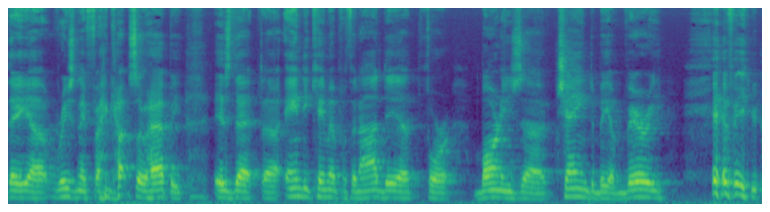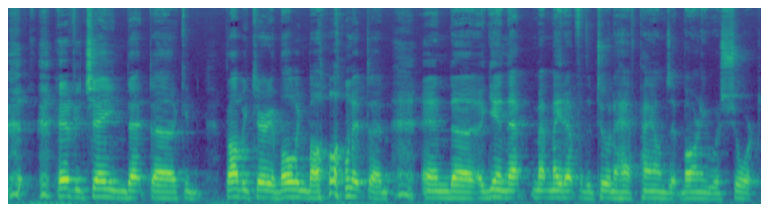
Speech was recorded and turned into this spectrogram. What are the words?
they uh, reason they got so happy is that uh, Andy came up with an idea for Barney's uh, chain to be a very heavy, heavy chain that uh, could probably carry a bowling ball on it. And, and uh, again, that made up for the two and a half pounds that Barney was short.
